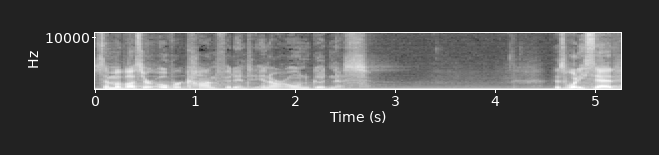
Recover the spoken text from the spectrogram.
Some of us are overconfident in our own goodness. This is what he said,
